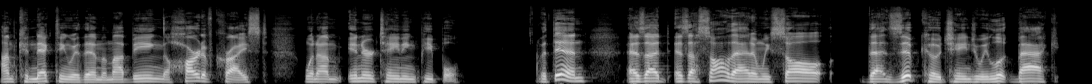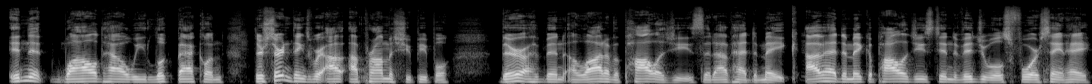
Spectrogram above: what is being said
I'm connecting with them. Am I being the heart of Christ when I'm entertaining people? But then as I as I saw that and we saw that zip code change and we look back, isn't it wild how we look back on there's certain things where I, I promise you people there have been a lot of apologies that I've had to make. Mm-hmm. I've had to make apologies to individuals for saying, "Hey,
